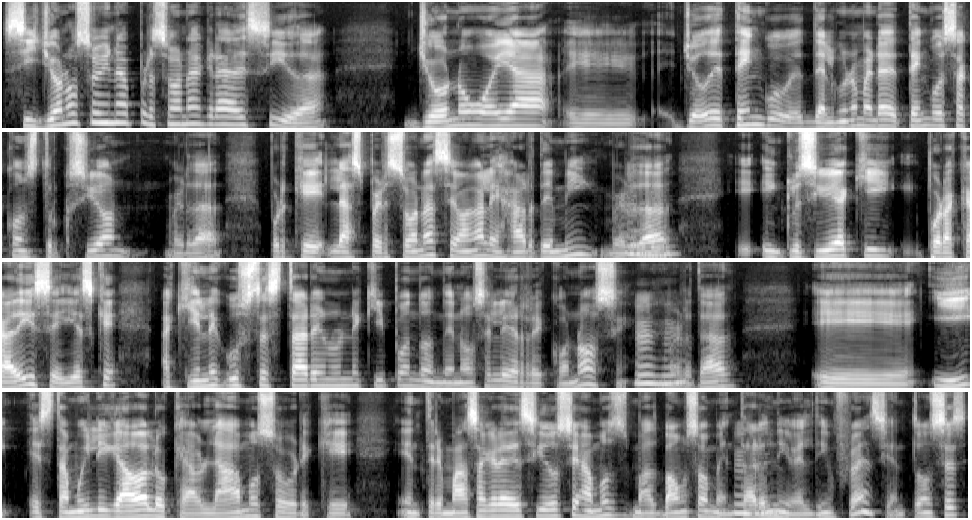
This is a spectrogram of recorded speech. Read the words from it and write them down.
Si yo no soy una persona agradecida, yo no voy a, eh, yo detengo, de alguna manera detengo esa construcción, ¿verdad? Porque las personas se van a alejar de mí, ¿verdad? Inclusive aquí, por acá dice, y es que a quién le gusta estar en un equipo en donde no se le reconoce, ¿verdad? Eh, y está muy ligado a lo que hablábamos sobre que entre más agradecidos seamos, más vamos a aumentar el nivel de influencia. Entonces,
